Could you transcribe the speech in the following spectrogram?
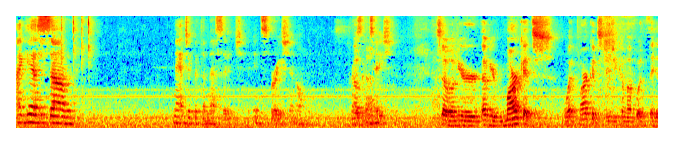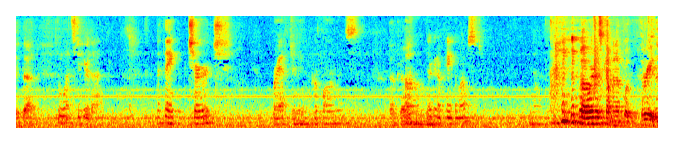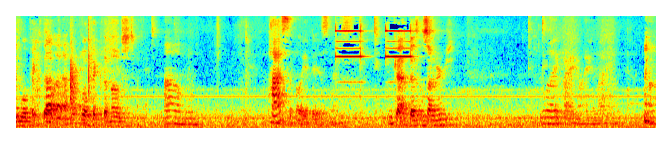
I guess, um, magic with a message, inspirational presentation. So of your, of your markets, what markets did you come up with to hit that? Who wants to hear that? I think church for afternoon performance. Okay. Um, They're gonna pay the most? no. Well, we're just coming up with three, then we'll pick the, Oh, oh, okay. we'll pick the most. Um, possibly a business, Okay, business owners? like I know, um,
